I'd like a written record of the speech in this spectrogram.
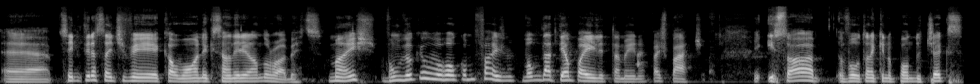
É, seria interessante ver Calmon Alexander e Orlando Roberts. Mas vamos ver o que o Holcomb faz, né? Vamos dar tempo a ele também, né? Faz parte. E, só voltando aqui no ponto do Chucks,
